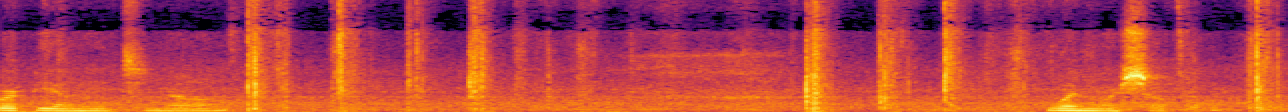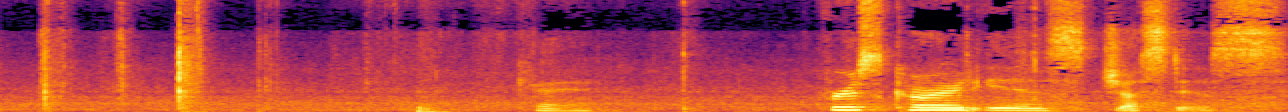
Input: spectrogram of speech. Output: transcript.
Scorpio need to know? One more shuffle. Okay. First card is Justice.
